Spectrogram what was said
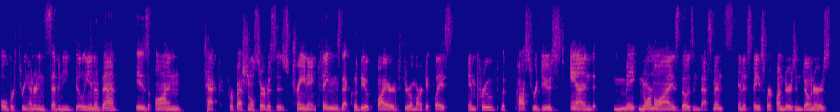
over 370 billion of that is on tech, professional services, training, things that could be acquired through a marketplace, improved with costs reduced, and make normalize those investments in a space where funders and donors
